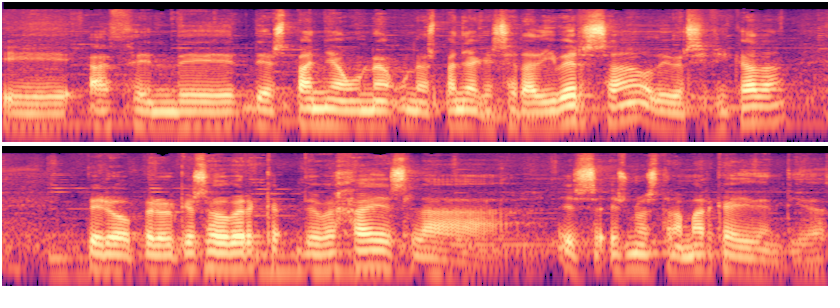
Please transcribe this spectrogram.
eh, hacen de, España una, una, España que será diversa o diversificada, pero, pero el queso de oveja es, es, nuestra marca de identidad.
